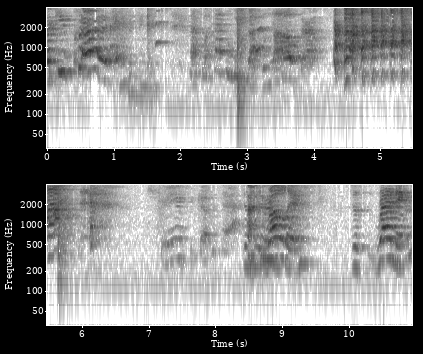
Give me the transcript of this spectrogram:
I keep crying. That's what happened when you got the love, girl. Screams because of that. Just rolling. Just running.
